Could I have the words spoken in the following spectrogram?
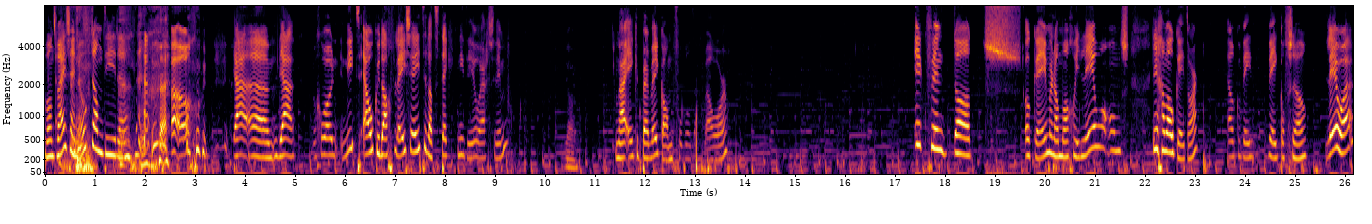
Want wij zijn ook dan dieren. oh Ja, ehm, ja, gewoon niet elke dag vlees eten. Dat is denk ik niet heel erg slim. Ja. Maar één keer per week kan bijvoorbeeld echt wel hoor. Ik vind dat. Oké, maar dan mogen leeuwen ons lichaam ook eten hoor. Elke we- week of zo. Leeuwen?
